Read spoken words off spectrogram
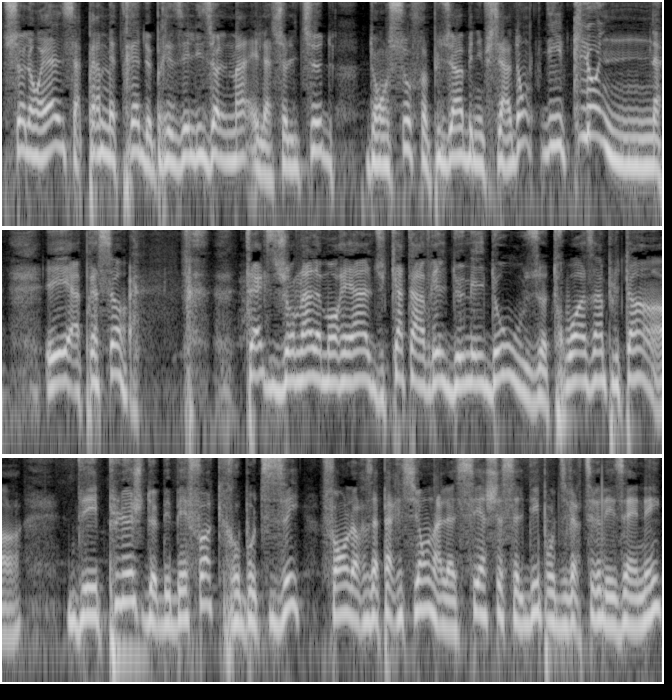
Selon elle, ça permettrait de briser l'isolement et la solitude dont souffrent plusieurs bénéficiaires. Donc, des clowns. Et après ça, Texte du Journal de Montréal du 4 avril 2012, trois ans plus tard. Des pluches de bébés phoques robotisés font leurs apparitions dans le CHSLD pour divertir les aînés.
